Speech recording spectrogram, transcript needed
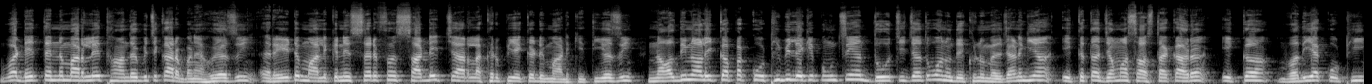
ਵੱਡੇ ਤਿੰਨ ਮਰਲੇ ਥਾਂ ਦੇ ਵਿੱਚ ਘਰ ਬਣਿਆ ਹੋਇਆ ਸੀ। ਰੇਟ ਮਾਲਕ ਨੇ ਸਿਰਫ 4.5 ਲੱਖ ਰੁਪਏ ਇੱਕ ਡਿਮਾਂਡ ਕੀਤੀ ਹੈ ਸੀ ਨਾਲ ਦੀ ਨਾਲ ਇੱਕ ਆਪਾਂ ਕੋਠੀ ਵੀ ਲੈ ਕੇ ਪਹੁੰਚੇ ਹਾਂ। ਦੋ ਚੀਜ਼ਾਂ ਤੁਹਾਨੂੰ ਦੇਖਣ ਨੂੰ ਮਿਲ ਜਾਣਗੀਆਂ। ਇੱਕ ਤਾਂ ਜਮਾ ਸਸਤਾ ਘਰ, ਇੱਕ ਵਧੀਆ ਕੋਠੀ।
